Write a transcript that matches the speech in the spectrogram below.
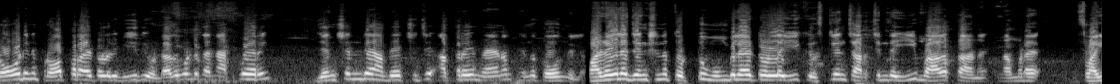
റോഡിന് പ്രോപ്പർ ആയിട്ടുള്ള ഒരു വീതിയുണ്ട്. അതുകൊണ്ട് തന്നെ അക്വയറിംഗ് ജംഗ്ഷന്റെ അപേക്ഷിച്ച് അത്രയും വേണം എന്ന് തോന്നുന്നില്ല. പഴയിലെ ജംഗ്ഷന് തൊട്ടു മുമ്പിലായിട്ടുള്ള ഈ ക്രിസ്ത്യൻ ചർച്ചിന്റെ ഈ ഭാഗത്താണ് നമ്മുടെ ഫ്ലൈ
